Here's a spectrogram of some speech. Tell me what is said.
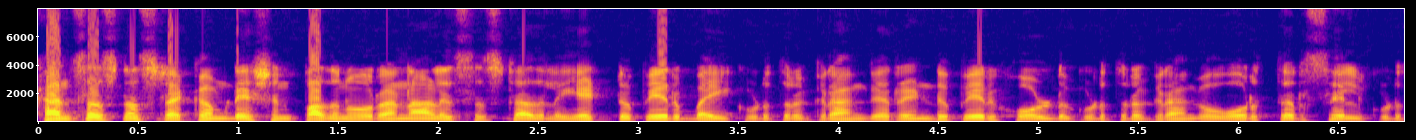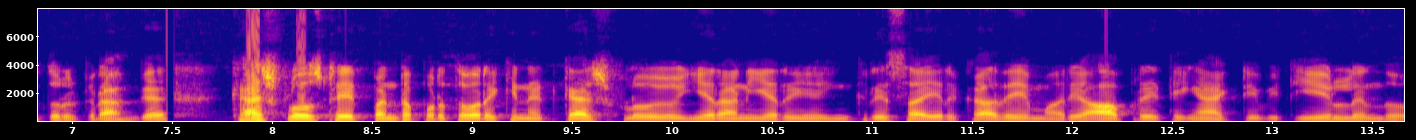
கன்சஸ்னஸ் ரெக்கமெண்டேஷன் பதினோரு அனாலிசிஸ்ட் அதில் எட்டு பேர் பை கொடுத்துருக்குறாங்க ரெண்டு பேர் ஹோல்டு கொடுத்துருக்குறாங்க ஒருத்தர் செல் கொடுத்துருக்குறாங்க. கேஷ் ஃப்ளோ ஸ்டேட்மெண்ட்டை பொறுத்த வரைக்கும் net cash flow year on year increase ஆகிருக்கு அதே மாதிரி ஆப்ரேட்டிங் ஆக்டிவிட்டியிலேருந்து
